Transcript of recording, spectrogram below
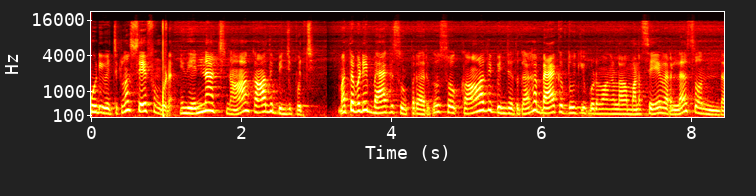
மூடி வச்சுக்கலாம் சேஃபும் கூட. இது என்னாச்சுன்னா காது பிஞ்சு போச்சு. மற்றபடி பேக்கு சூப்பராக இருக்கும். ஸோ காது பிஞ்சதுக்காக பேக்கை தூக்கி போடுவாங்களா? மனசே வரல. ஸோ இந்த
